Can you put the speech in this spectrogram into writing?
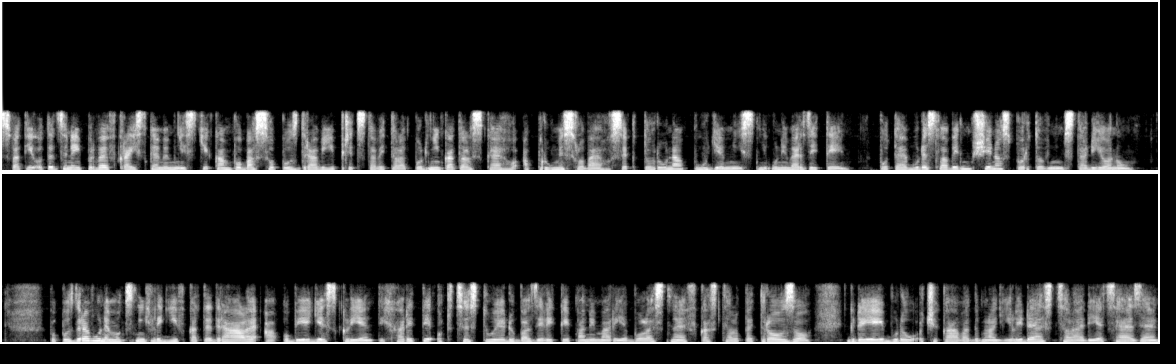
Svatý otec nejprve v krajském městě Campobasso pozdraví představitele podnikatelského a průmyslového sektoru na půdě místní univerzity. Poté bude slavit mši na sportovním stadionu. Po pozdravu nemocných lidí v katedrále a obědě s klienty Charity odcestuje do baziliky Pany Marie Bolestné v Castel Petroso, kde jej budou očekávat mladí lidé z celé diecéze.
